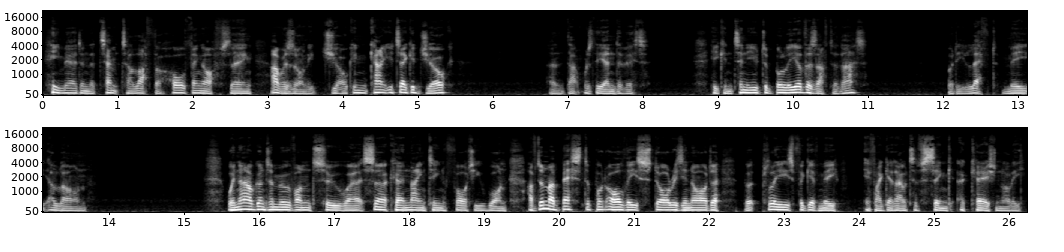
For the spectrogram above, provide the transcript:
He made an attempt to laugh the whole thing off, saying, I was only joking, can't you take a joke? And that was the end of it. He continued to bully others after that, but he left me alone. We're now going to move on to uh, circa 1941. I've done my best to put all these stories in order, but please forgive me if I get out of sync occasionally.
